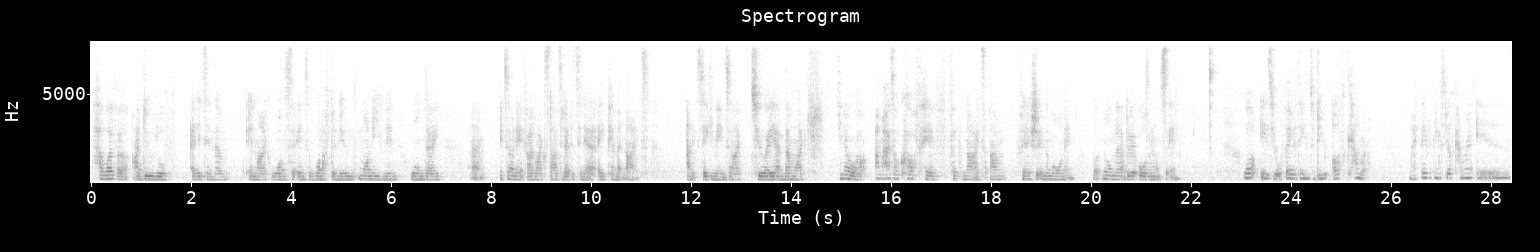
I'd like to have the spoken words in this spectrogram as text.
However I do love editing them in like one sitting so one afternoon one evening one day. Um, it's only if I've like started editing it at 8pm at night and it's taking me until like 2am then I'm like you know what? I might as well cut off here for the night and finish it in the morning but normally I do it all in one sitting. What is your favourite thing to do off camera? My favourite thing to do off camera is...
